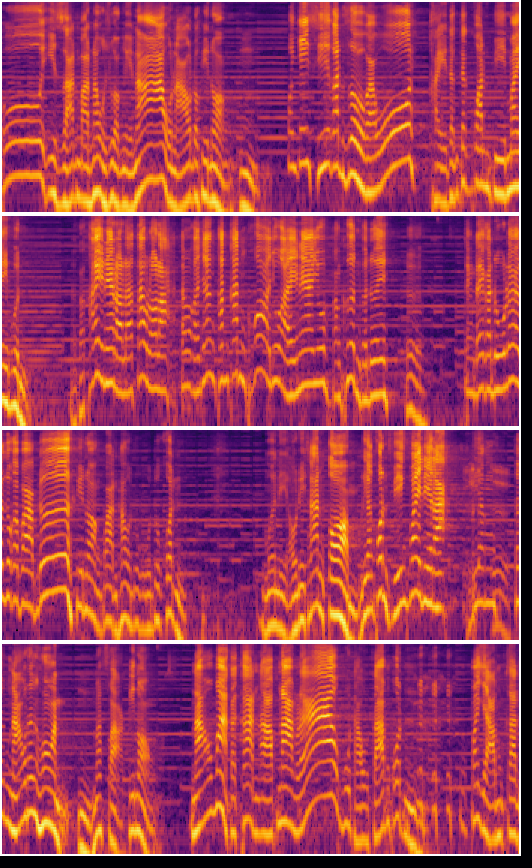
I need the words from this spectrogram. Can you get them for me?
โอ้ยอีสานบ้านเฮาช่วงนี้หนาวหนาวเนาะพี่น้อง อืมคนใจสีกันโซกอะโอ้ยไข่ตั้งแต่ก่อนปีใหม่พุ่นแล้วก็ไข่แน่เราละเต้าเราละแต่ว่าก็ยังคันคันข้ออยู่ไอ้แน่อยู่กลางคืนก็เลยเออจังใดก็ดูแลสุขภาพเด้อพี่น้องบ้านเฮาทุกทุกคนเมื่อนี้เอานิทานกล่อมเลี้ยงคนฝีงไฟนี่ละเลี้ยงทั้งหนาวทั้งร้อนอืมมาฝากพี่น้องหนาวมากก็ข้านอาบน้ำแล้ว ผู้เฒ่าสามคนมายามกัน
